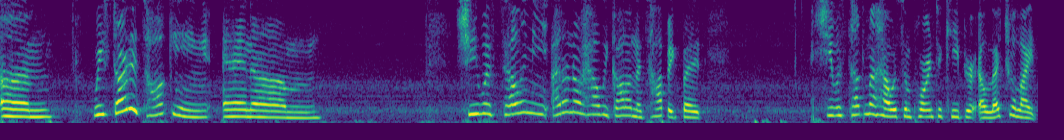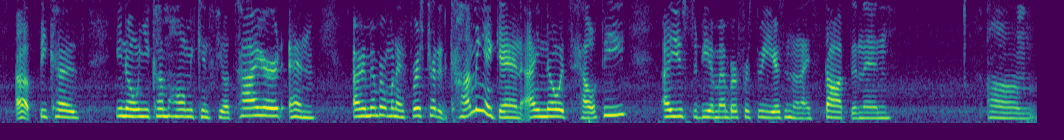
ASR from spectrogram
um, we started talking and um she was telling me I don't know how we got on the topic but she was talking about how it's important to keep your electrolytes up because you know when you come home you can feel tired. And I remember when I first started coming again I know it's healthy. I used to be a member for 3 years and then I stopped. And then um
